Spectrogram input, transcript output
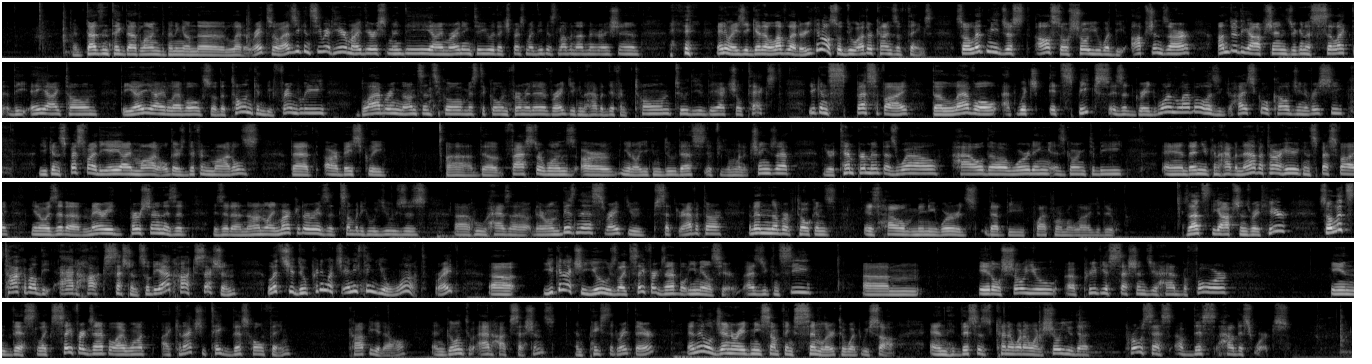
It doesn't take that long depending on the letter, right? So as you can see right here, my dearest Mindy, I'm writing to you to express my deepest love and admiration. Anyways, you get a love letter. You can also do other kinds of things. So let me just also show you what the options are. Under the options, you're going to select the AI tone, the AI level. So the tone can be friendly, blabbering, nonsensical, mystical, informative, right? You can have a different tone to the, the actual text. You can specify the level at which it speaks. Is it grade one level? Is it high school, college, university? You can specify the AI model. There's different models that are basically uh, the faster ones are, you know, you can do this if you want to change that. Your temperament as well, how the wording is going to be and then you can have an avatar here. You can specify, you know, is it a married person? Is it is it an online marketer? Is it somebody who uses uh, who has a their own business? Right? You set your avatar, and then the number of tokens is how many words that the platform will allow you to do. So that's the options right here. So let's talk about the ad hoc session. So the ad hoc session lets you do pretty much anything you want, right? Uh, you can actually use, like, say, for example, emails here. As you can see, um, it'll show you uh, previous sessions you had before in this. Like say, for example, I want, I can actually take this whole thing, copy it all, and go into ad hoc sessions and paste it right there. And it'll generate me something similar to what we saw. And this is kind of what I want to show you the process of this, how this works.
